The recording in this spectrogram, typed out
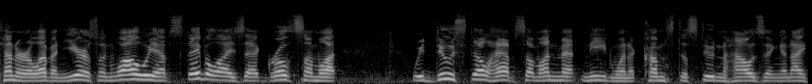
10 or 11 years. And while we have stabilized that growth somewhat, we do still have some unmet need when it comes to student housing, and I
